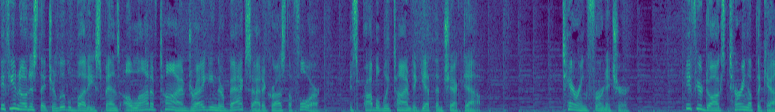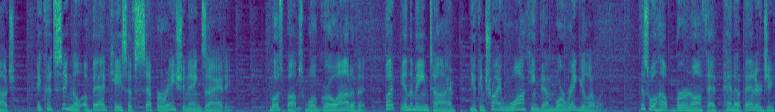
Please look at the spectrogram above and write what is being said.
If you notice that your little buddy spends a lot of time dragging their backside across the floor, it's probably time to get them checked out. Tearing furniture. If your dog's tearing up the couch, it could signal a bad case of separation anxiety. Most pups will grow out of it, but in the meantime, you can try walking them more regularly. This will help burn off that pent up energy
